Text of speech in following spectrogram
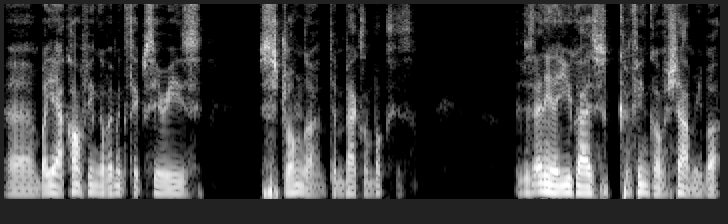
Um, but yeah, I can't think of a mixtape series stronger than Bags and Boxes. If there's any that you guys can think of, shout me. But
